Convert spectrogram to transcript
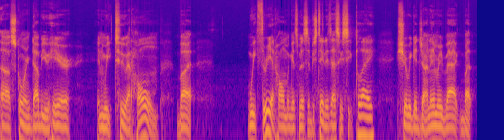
uh, scoring W here in week two at home, but week three at home against Mississippi State is SEC play. Sure, we get John Emery back, but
